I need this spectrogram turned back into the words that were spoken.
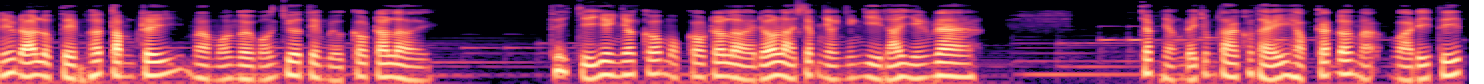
Nếu đã lục tìm hết tâm trí mà mọi người vẫn chưa tìm được câu trả lời, thì chỉ duy nhất có một câu trả lời đó là chấp nhận những gì đã diễn ra. Chấp nhận để chúng ta có thể học cách đối mặt và đi tiếp.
